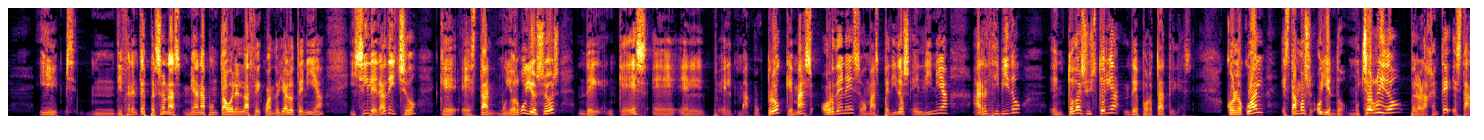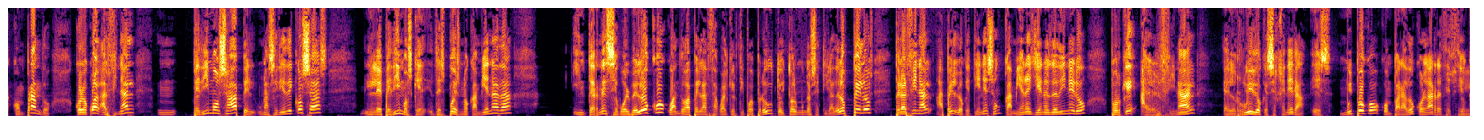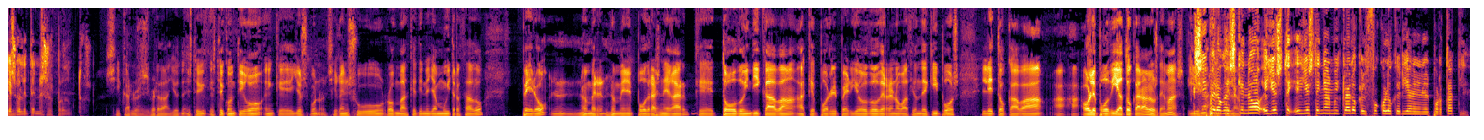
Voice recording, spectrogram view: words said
y mm, diferentes personas me han apuntado el enlace cuando ya lo tenía y Schiller ha dicho que están muy orgullosos de que es eh, el, MacBook Pro que más órdenes o más pedidos en línea ha recibido en toda su historia de portátiles. Con lo cual, estamos oyendo mucho ruido, pero la gente está comprando. Con lo cual, al final, mm, pedimos a Apple una serie de cosas le pedimos que después no cambie nada, Internet se vuelve loco cuando Apple lanza cualquier tipo de producto y todo el mundo se tira de los pelos, pero al final Apple lo que tiene son camiones llenos de dinero porque al final el ruido que se genera es muy poco comparado con la recepción que suelen tener sus productos. Sí, Carlos, es verdad. Yo estoy, estoy contigo en que ellos, bueno, siguen su roadmap que tiene ya muy trazado, pero no me, no me podrás negar que todo indicaba a que por el periodo de renovación de equipos le tocaba o le podía tocar a los demás. sí, pero es que no, ellos, ellos tenían muy claro que el foco lo querían en el portátil,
